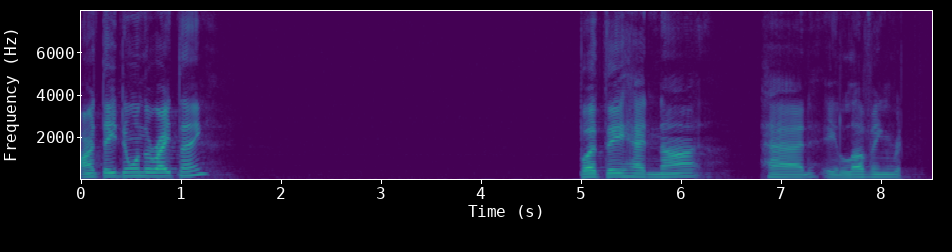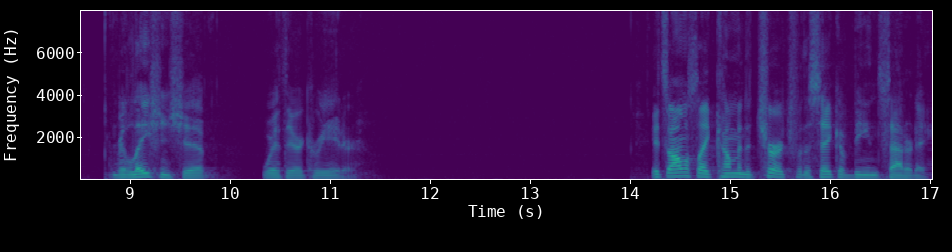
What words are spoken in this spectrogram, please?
Aren't they doing the right thing? But they had not had a loving re- relationship with their Creator. It's almost like coming to church for the sake of being Saturday.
